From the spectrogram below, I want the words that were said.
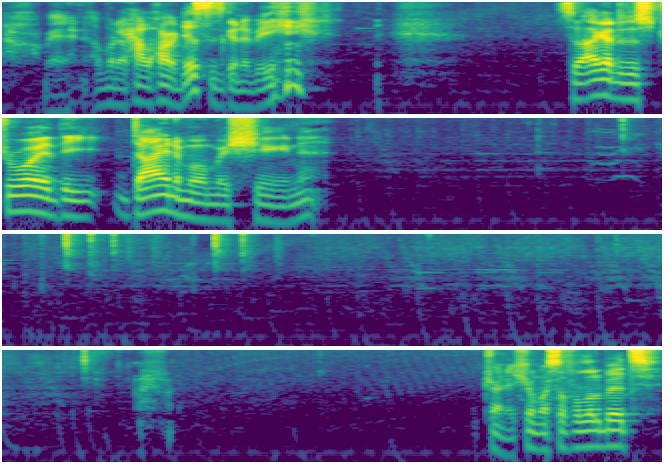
Oh man, I wonder how hard this is to be. so I got to destroy the Dynamo Machine. Trying to heal myself a little bit.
